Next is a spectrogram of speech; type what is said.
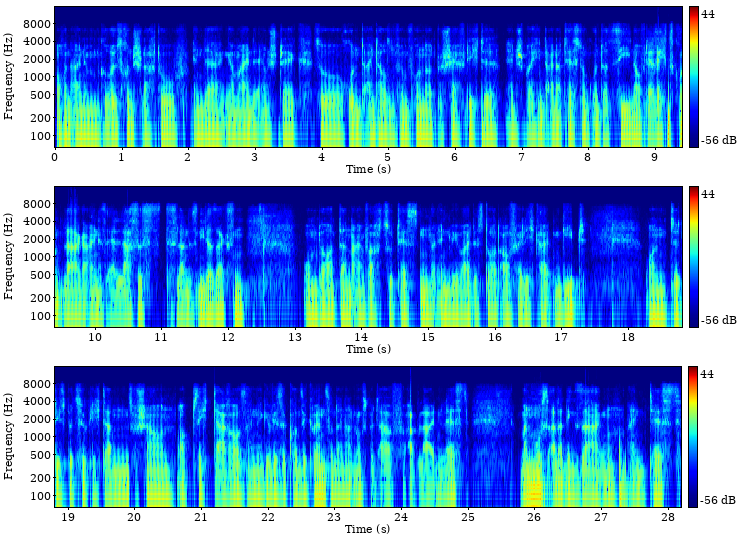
auch in einem größeren Schlachthof in der Gemeinde Emsteck so rund 1500 Beschäftigte entsprechend einer Testung unterziehen auf der Rechtsgrundlage eines Erlasses des Landes Niedersachsen, um dort dann einfach zu testen, inwieweit es dort Auffälligkeiten gibt und äh, diesbezüglich dann zu schauen, ob sich daraus eine gewisse Konsequenz und ein Handlungsbedarf ableiten lässt. Man muss allerdings sagen, ein Test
